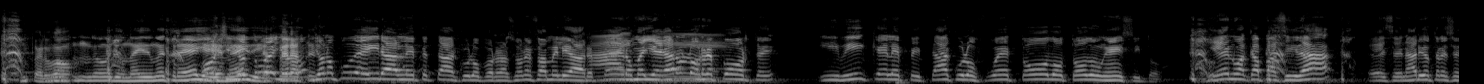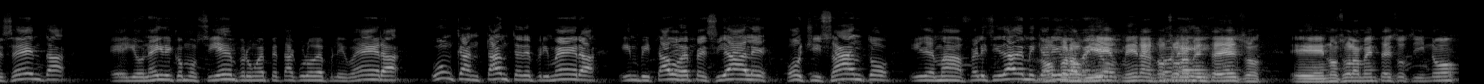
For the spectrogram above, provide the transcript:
perdón, No, Yuneidi, una estrella. Oye, yo, Yuneidi. tuve- yo no, espérate. yo no pude ir al espectáculo por razones familiares, Ay, pero me sí. llegaron los reportes y vi que el espectáculo fue todo, todo un éxito. Lleno a capacidad, escenario 360, eh, Yoneidi como siempre, un espectáculo de primera, un cantante de primera, invitados especiales, Ochi Santos y demás. Felicidades, mi No, querido pero amigo. bien, mira, no solamente eso, eh, no solamente eso, sino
